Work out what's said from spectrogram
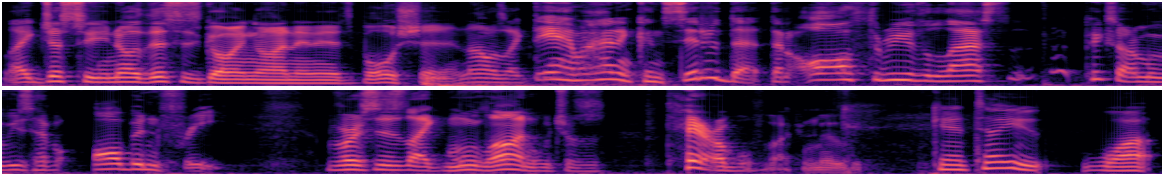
like just so you know this is going on and it's bullshit." And I was like, "Damn, I hadn't considered that that all three of the last Pixar movies have all been free versus like Mulan, which was a terrible fucking movie." Can I tell you what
